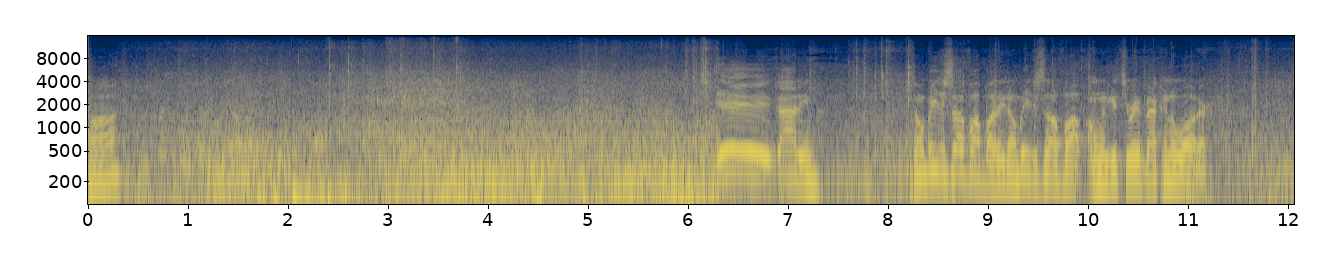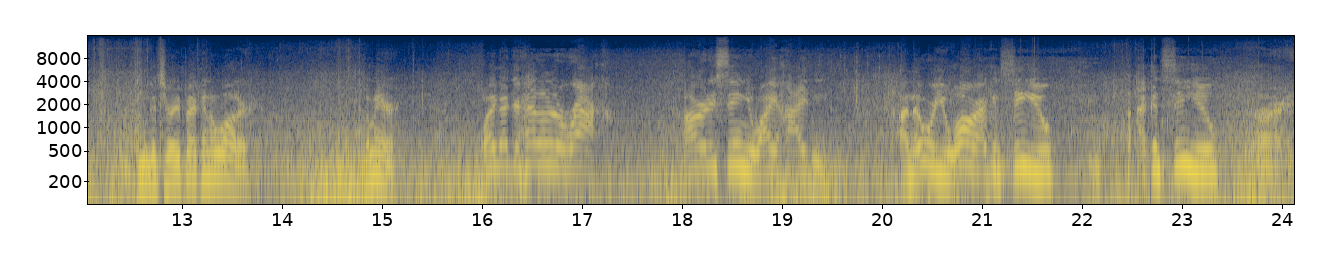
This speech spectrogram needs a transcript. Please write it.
Huh? Yay, got him. Don't beat yourself up, buddy. Don't beat yourself up. I'm gonna get you right back in the water. I'm gonna get you right back in the water. Come here. Why you got your head under the rock? I already seen you. Why you hiding? I know where you are. I can see you. I can see you. All right.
